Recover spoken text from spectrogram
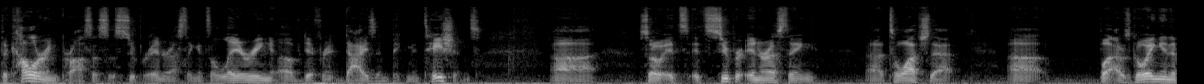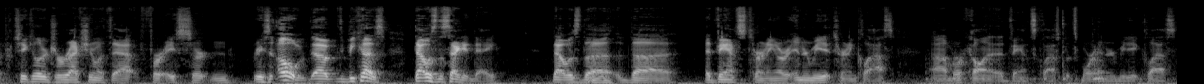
the coloring process is super interesting. It's a layering of different dyes and pigmentations. Uh, so it's it's super interesting uh, to watch that. Uh, but I was going in a particular direction with that for a certain reason. Oh, uh, because that was the second day. That was the the advanced turning or intermediate turning class. Um, we're calling it advanced class, but it's more intermediate class.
